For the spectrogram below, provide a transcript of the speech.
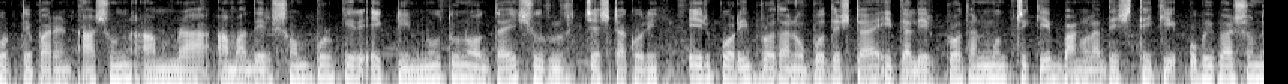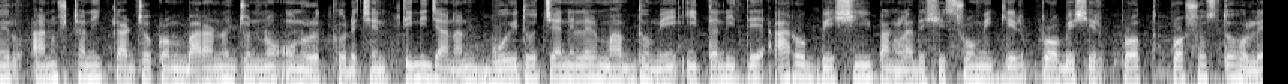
করতে পারেন। আসুন, আমরা আমাদের সম্পর্কের একটি নতুন অধ্যায় শুরুর চেষ্টা করি। এরপরই প্রধান উপদেষ্টা ইতালির প্রধানমন্ত্রীকে বাংলাদেশ থেকে অভিবাসনের আনুষ্ঠানিক কার্যক্রম বাড়ানোর জন্য অনুরোধ করেছেন। তিনি জানান, বৈধ চ্যানেলের মাধ্যমে ইতালিতে আরও বেশি বাংলাদেশি শ্রমিকের প্রবেশের পথ প্রশস্ত হলে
